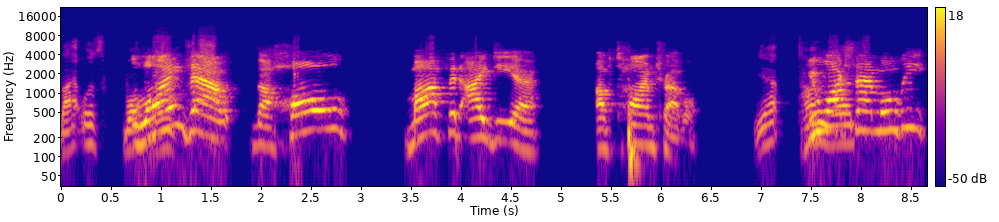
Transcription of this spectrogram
That was lines out the whole Moffat idea of time travel. Yep. You watch that movie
